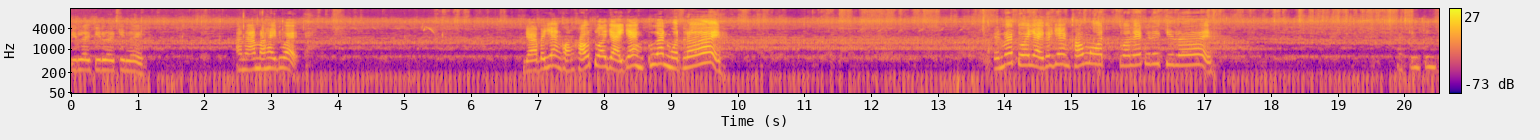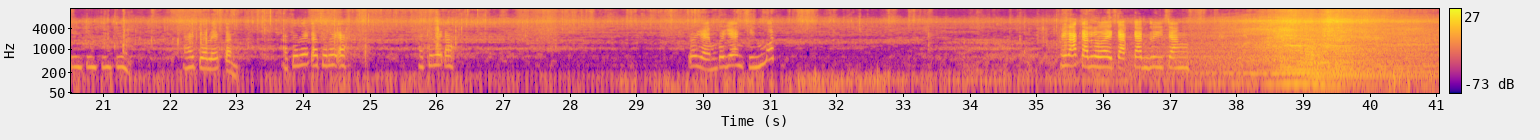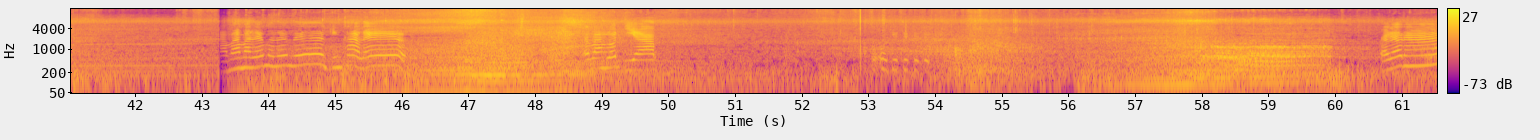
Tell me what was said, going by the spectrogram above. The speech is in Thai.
กินเลยกินเลยกินเลยเอาน้ำมาให้ด้วย อย่าไปแย่งของเขาตัวใหญ่แย่งเพื่อนหมดเลย เห็นว่าตัวใหญ่ก็แย่งเขาหมด ตัวเล็กไม่ได้กินเลยกินกินกินกินกินกินให้ตัวเล็กกันเอาตัวเล็กเอาตัวเล็กอะให้ตัวเล็กอะ ตัวใหญ่มันก็แย่งกินหมด ไม่รักกันเลยกัดกันดีจัง มา มาเร็วมาเร็วเร็วกินข้าวเร็วระวังรถเหยียบ โอ้โอ้จุดจุดจุดจุด ไปแล้วนะ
